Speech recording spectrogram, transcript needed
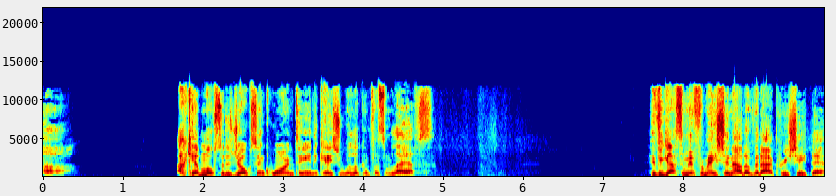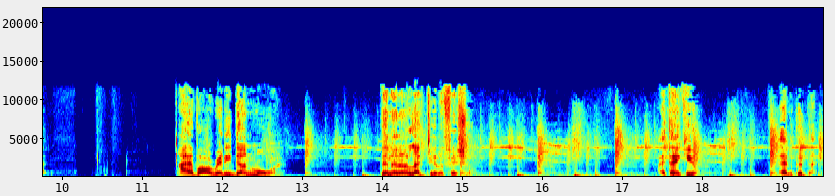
Uh, I kept most of the jokes in quarantine in case you were looking for some laughs. If you got some information out of it, I appreciate that. I have already done more than an elected official. I thank you and good night.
